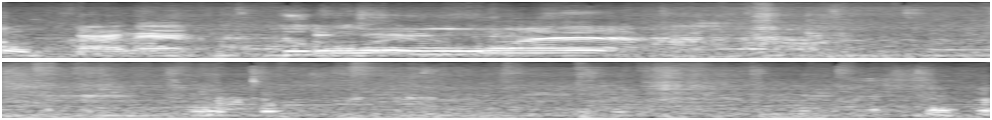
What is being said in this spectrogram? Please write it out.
สุกนะเนี่ยๆดูเลยฟูมากโอ้โห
